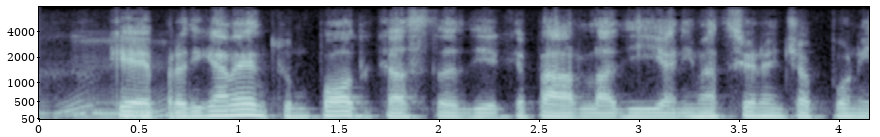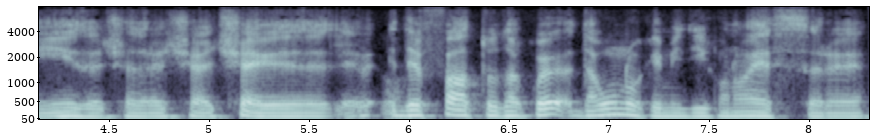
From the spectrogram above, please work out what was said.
Mm. che è praticamente un podcast di- che parla di animazione giapponese eccetera eccetera Cioè, ed è fatto da, que- da uno che mi dicono essere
